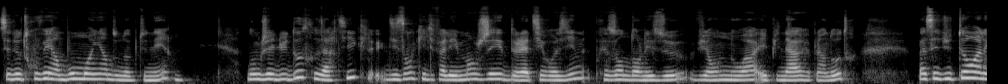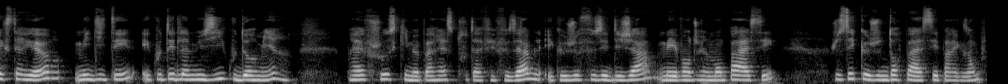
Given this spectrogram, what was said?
c'est de trouver un bon moyen d'en obtenir. Donc j'ai lu d'autres articles disant qu'il fallait manger de la tyrosine, présente dans les œufs, viande, noix, épinards et plein d'autres, passer du temps à l'extérieur, méditer, écouter de la musique ou dormir, bref, choses qui me paraissent tout à fait faisables et que je faisais déjà, mais éventuellement pas assez, je sais que je ne dors pas assez, par exemple.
